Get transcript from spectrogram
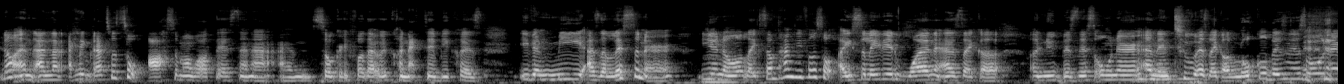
No, and, and I think that's what's so awesome about this. And I, I'm so grateful that we connected because even me as a listener, you mm-hmm. know, like sometimes you feel so isolated. One as like a, a new business owner, mm-hmm. and then mm-hmm. two as like a local business owner.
